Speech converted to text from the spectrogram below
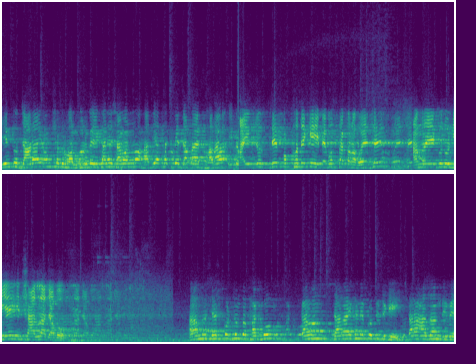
কিন্তু যারাই অংশগ্রহণ করবে এখানে সামান্য হাদিয়া থাকবে যাতায়াত ভাড়া এটা আয়োজকদের পক্ষ থেকে এই ব্যবস্থা করা হয়েছে আমরা এগুলো নিয়ে ইনশাআল্লাহ যাব আর আমরা শেষ পর্যন্ত থাকব কারণ যারা এখানে প্রতিযোগী তারা আজান দিবে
